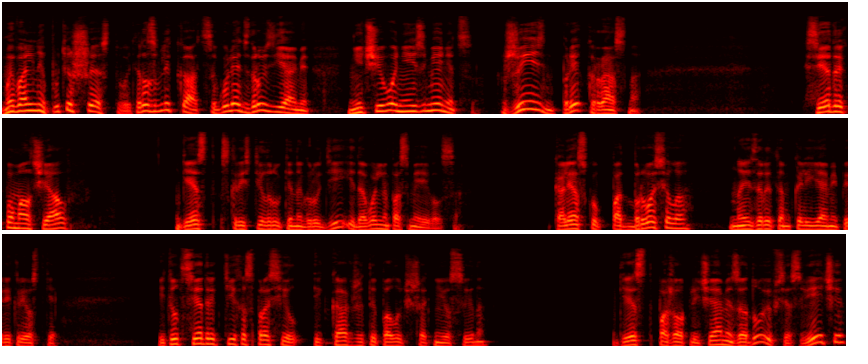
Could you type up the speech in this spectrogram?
Мы вольны путешествовать, развлекаться, гулять с друзьями. Ничего не изменится. Жизнь прекрасна. Седрик помолчал. Гест скрестил руки на груди и довольно посмеивался. Коляску подбросило на изрытом колеями перекрестке. И тут Седрик тихо спросил, «И как же ты получишь от нее сына?» Гест пожал плечами, задую все свечи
